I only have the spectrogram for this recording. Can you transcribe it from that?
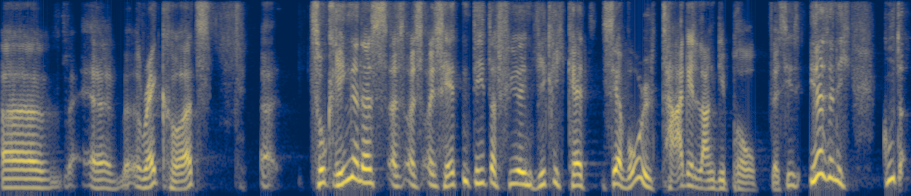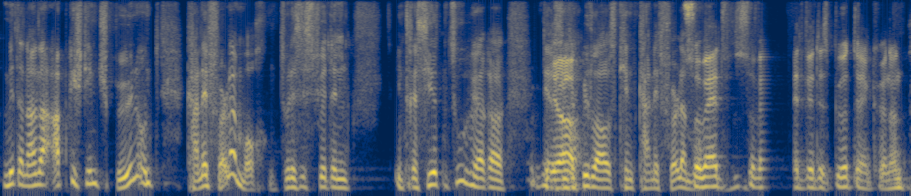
äh, äh, Records äh, so klingen, als, als, als, als hätten die dafür in Wirklichkeit sehr wohl tagelang geprobt. Weil sie irrsinnig gut miteinander abgestimmt spülen und keine Völler machen. So, das ist für den interessierten Zuhörer, der ja, sich ein bisschen auskennt, keine Völler machen. Soweit, soweit wir das beurteilen können.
